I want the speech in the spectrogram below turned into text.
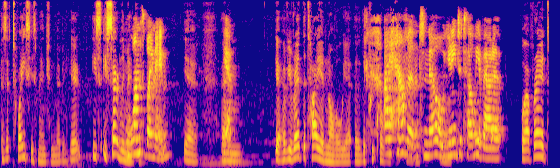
is it twice he's mentioned maybe. Yeah, he's he's certainly mentioned. Once by name. Yeah. Yeah. Um, yeah. Have you read the tie-in novel yet? The the prequel. I haven't. No, you need to tell me about it. Well, I've read.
